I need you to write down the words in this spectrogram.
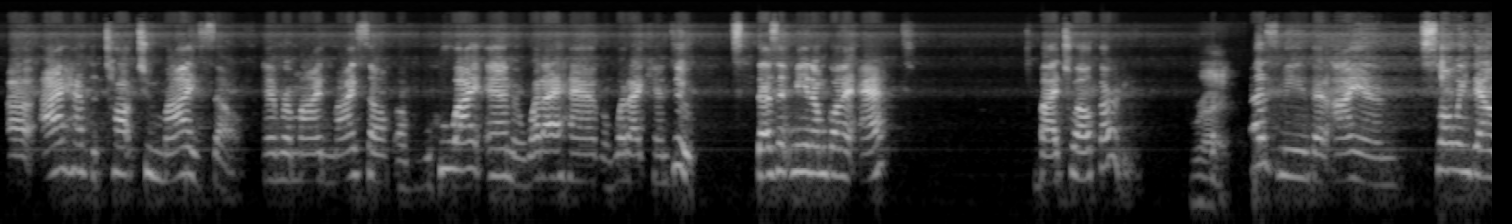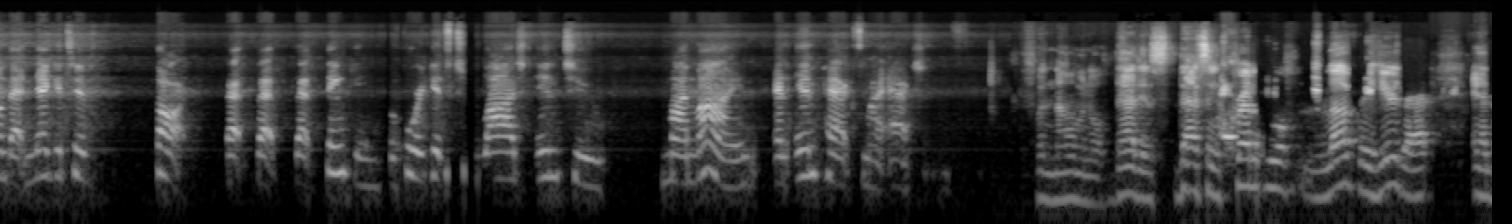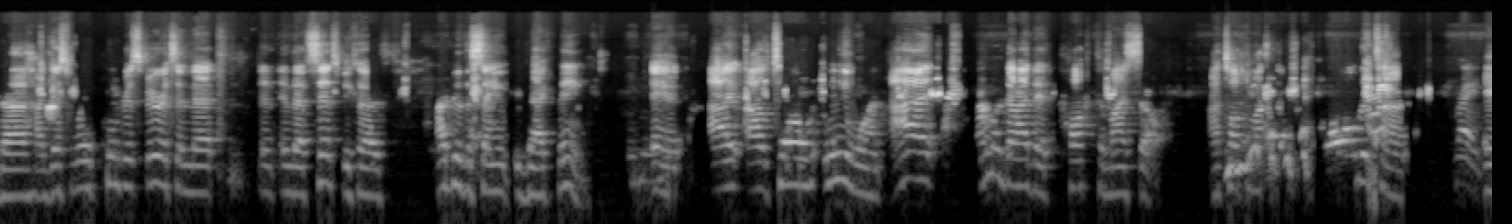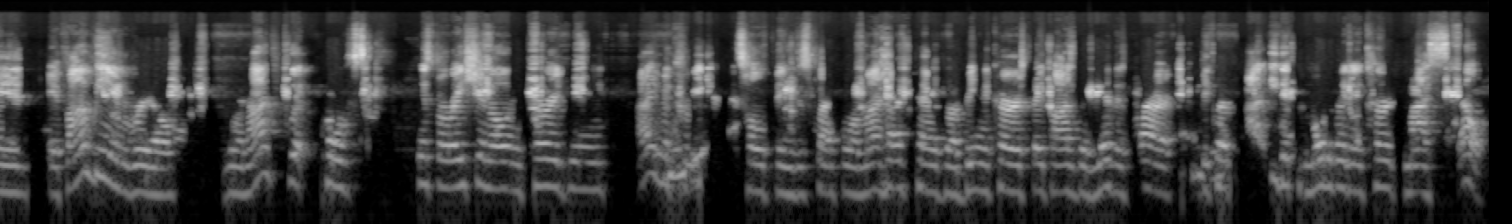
Uh, I have to talk to myself and remind myself of who I am and what I have and what I can do. Doesn't mean I'm going to act by 12:30. Right. Does mean that I am slowing down that negative thought, that that that thinking before it gets too lodged into my mind and impacts my actions. Phenomenal. That is that's incredible. Love to hear that. And uh, I guess we're kindred spirits in that in, in, that sense because I do the same exact thing. Mm-hmm. And I I'll tell anyone I I'm a guy that talks to myself. I talk to myself all the time. Right. And if I'm being real, when I put posts inspirational, encouraging, I even mm-hmm. created this whole thing, this platform. My hashtags are be encouraged, stay positive, live inspired, because I needed to motivate and encourage myself.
